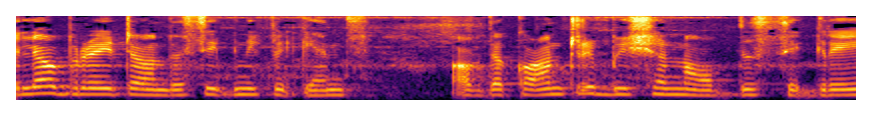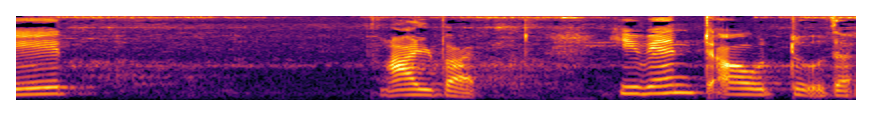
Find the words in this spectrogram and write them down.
elaborate on the significance of the contribution of this great Alvar. He went out to the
